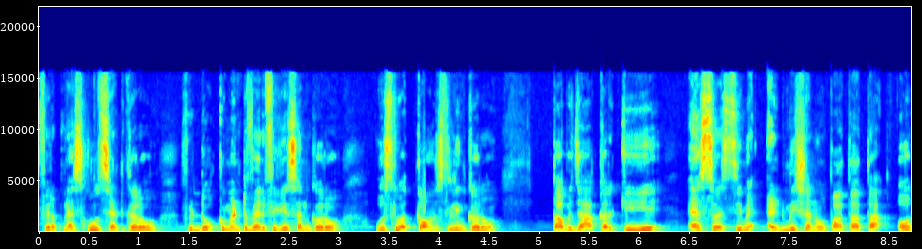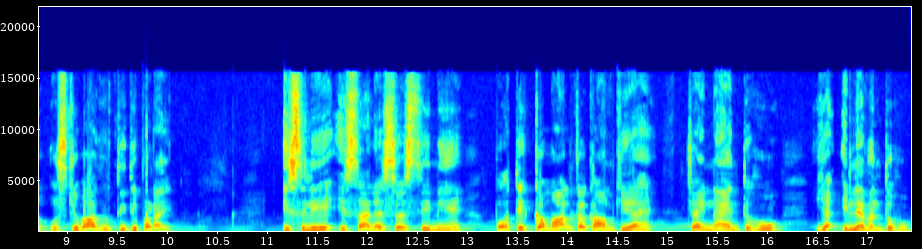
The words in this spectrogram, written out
फिर अपना स्कूल सेट करो फिर डॉक्यूमेंट वेरिफिकेशन करो उसके बाद काउंसलिंग करो तब जाकर के एस में एडमिशन हो पाता था और उसके बाद होती थी पढ़ाई। इसलिए इस साल एस ने बहुत ही कमाल का काम किया है चाहे नाइन्थ हो या इलेवेंथ हो।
